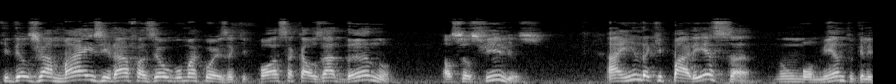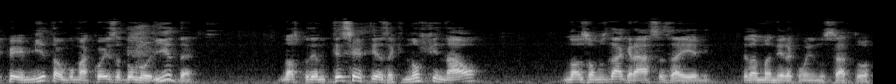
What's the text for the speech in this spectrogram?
que Deus jamais irá fazer alguma coisa que possa causar dano aos seus filhos, ainda que pareça, num momento que Ele permita alguma coisa dolorida, nós podemos ter certeza que no final nós vamos dar graças a Ele pela maneira como Ele nos tratou.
